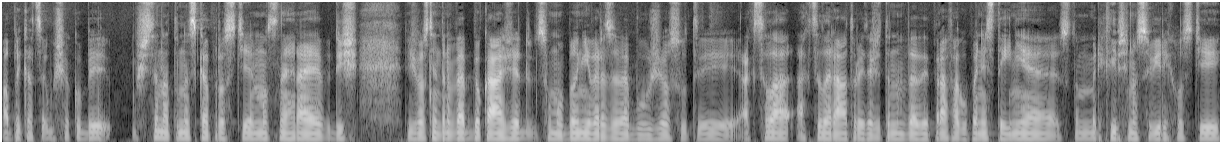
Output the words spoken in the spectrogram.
aplikace už jakoby, už se na to dneska prostě moc nehraje, když, když vlastně ten web dokáže, jsou mobilní verze webu, že jsou ty akcelerátory, takže ten web vypadá fakt úplně stejně, jsou tam rychlé přenosové rychlosti,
